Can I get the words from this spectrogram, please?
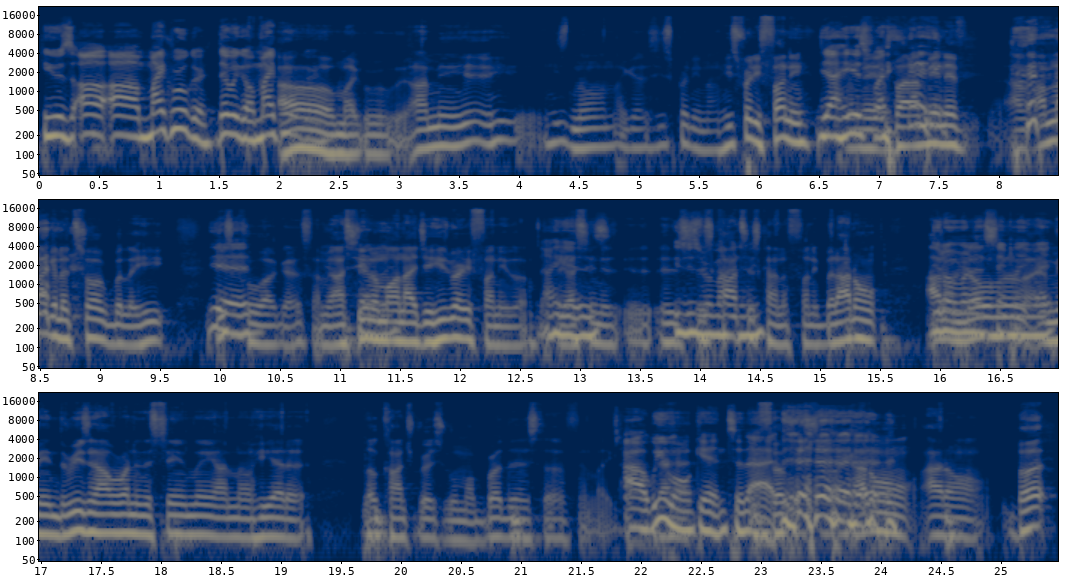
He was uh uh Mike Ruger. There we go, Mike Ruger. Oh, Mike Ruger. I mean, yeah, he he's known. I guess he's pretty known. He's pretty funny. Yeah, he I is mean, funny. But I mean, if I'm, I'm not gonna talk, but like he he's cool. I guess. I mean, I seen him on IG. He's very funny though. Nah, he Like, I seen is. his his, his, his content's kind of funny, but I don't. I You don't don't, run in know the same him. lane, I mean, the reason I run in the same lane, I know he had a little controversy with my brother and stuff, and like. Ah, we that won't get into that. So, like, I don't, I don't. But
